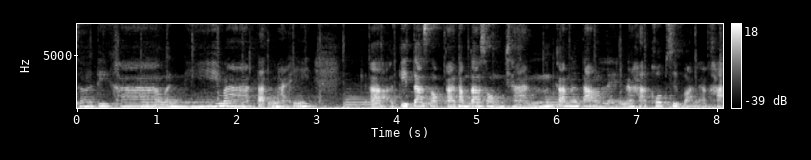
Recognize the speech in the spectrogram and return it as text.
สวัสดีค่ะ วันนี้มาตัดไหมกีตาสองอทำตาสองชั้นกล้ามเนื้อตาอ่อนแรงนะคะ ครบ 10 วันแล้วค่ะ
